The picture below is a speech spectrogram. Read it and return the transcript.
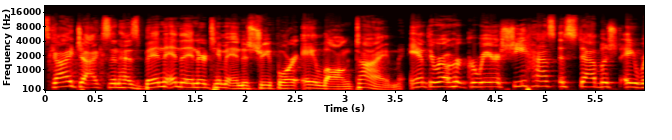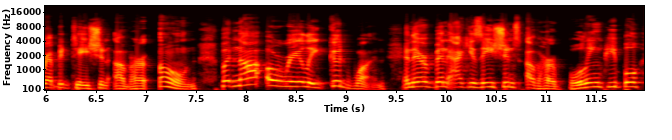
Skai Jackson has been in the entertainment industry for a long time, and throughout her career, she has established a reputation of her own, but not a really good one. And there have been accusations of her bullying people,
